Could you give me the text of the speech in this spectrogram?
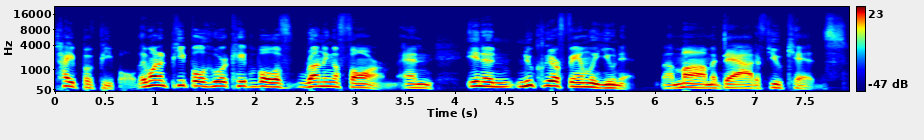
type of people. They wanted people who were capable of running a farm and in a nuclear family unit a mom, a dad, a few kids.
